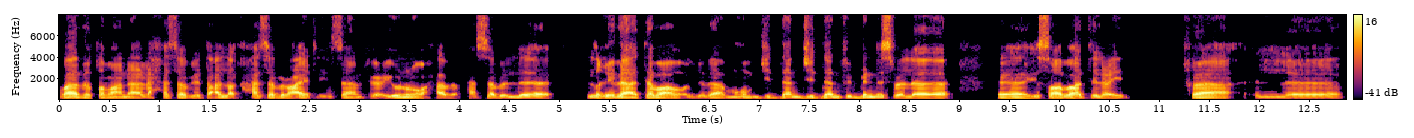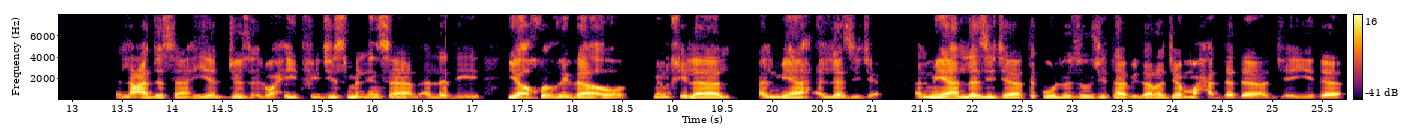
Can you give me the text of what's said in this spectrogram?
وهذا طبعا على حسب يتعلق حسب رعاية الإنسان في عيونه حسب الغذاء تبعه. الغذاء مهم جدا جدا في بالنسبة لإصابات العين. فال العدسة هي الجزء الوحيد في جسم الإنسان الذي يأخذ غذاءه من خلال المياه اللزجة. المياه اللزجة تكون لزوجتها بدرجة محددة جيدة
